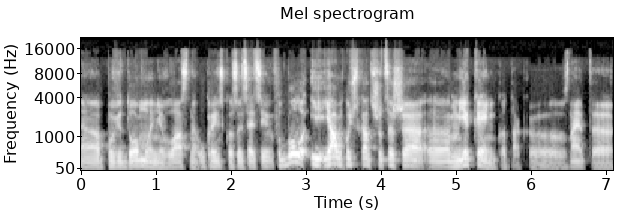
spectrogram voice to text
е, повідомленні власне Української асоціації футболу. І я вам хочу сказати, що це ще е, м'якенько, так знаєте.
